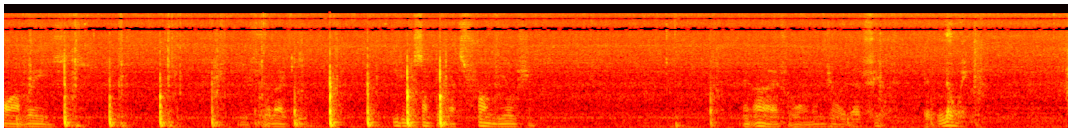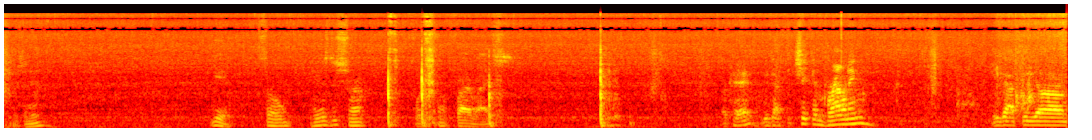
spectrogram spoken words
Can't do the farm raised. You feel like you're eating something that's from the ocean. And I, for one, enjoy that feeling, that knowing. Know? Yeah, so here's the shrimp for the shrimp fried rice. Okay, we got the chicken browning. We got the um,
